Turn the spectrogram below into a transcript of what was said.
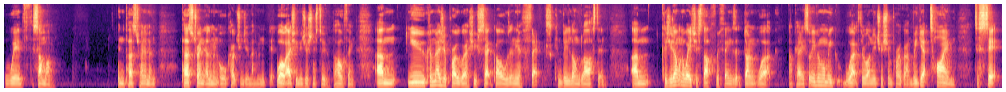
with someone in the personal training element, personal training element or coaching gym element, well, actually, nutritionist too, the whole thing. Um, you can measure progress, you set goals, and the effects can be long lasting because you don't want to waste your stuff with things that don't work. Okay, so even when we work through our nutrition program, we get time to sit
